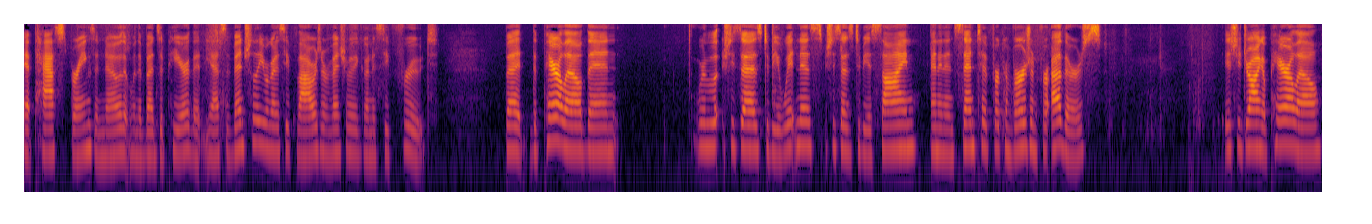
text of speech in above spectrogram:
at past springs and know that when the buds appear, that yes, eventually we're going to see flowers or eventually we're going to see fruit. But the parallel then she says to be a witness, she says to be a sign and an incentive for conversion for others. Is she drawing a parallel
